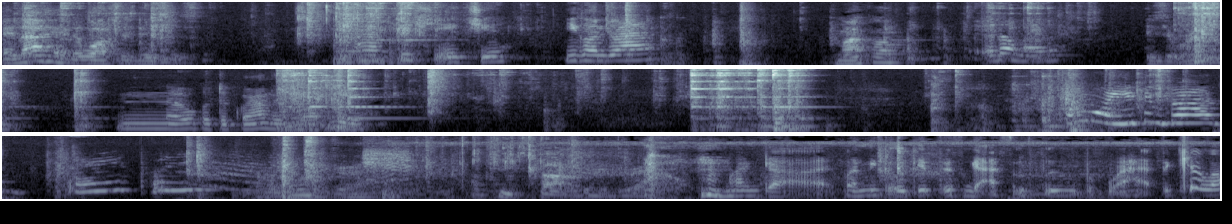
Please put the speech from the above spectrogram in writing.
And I had to wash the dishes. I appreciate you. You gonna drive? My car? It don't matter. Is it raining? No, but the ground is right here. Come on, you can drive, babe, please. I want to drive. too starving to drive. Oh my god. Let me go get this guy some food before I have to kill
